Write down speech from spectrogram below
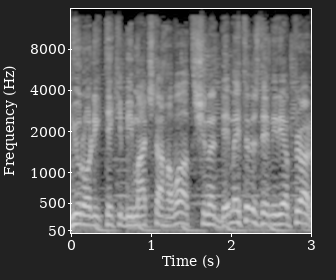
Euroleague'deki bir maçta hava atışını Demet Özdemir yapıyor.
